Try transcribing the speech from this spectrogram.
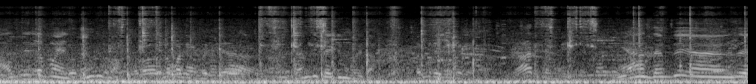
அது இல்லைப்பா என் தம்பி என் தம்பி இது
